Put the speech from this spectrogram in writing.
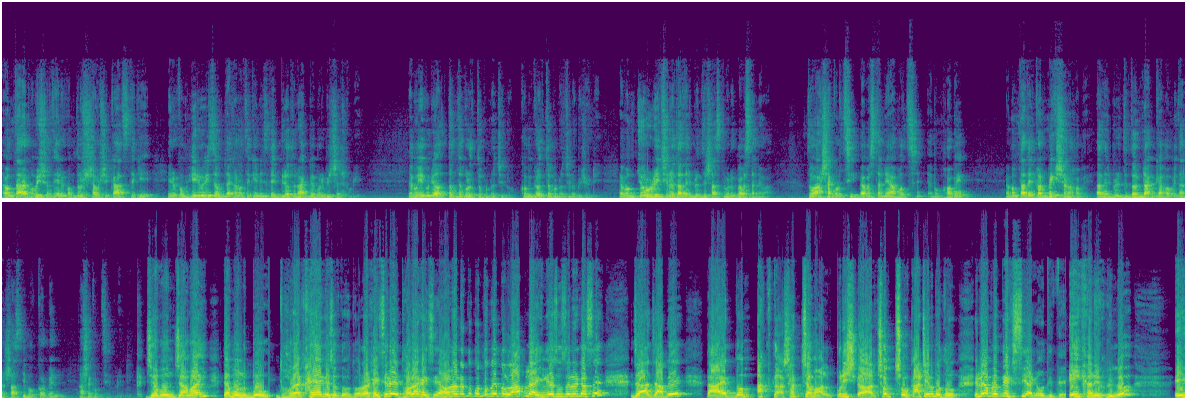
এবং তারা ভবিষ্যতে এরকম দুঃসাহসী কাজ থেকে, এরকম হিরোইজম দেখানো থেকে নিজেদের বিরত রাখবে বলে বিশ্বাস করি। এবং এগুলি অত্যন্ত গুরুত্বপূর্ণ ছিল, খুবই গুরুত্বপূর্ণ ছিল বিষয়টি এবং জরুরি ছিল তাদের বিরুদ্ধে শাস্তিমূলক ব্যবস্থা নেওয়া। তো আশা করছি ব্যবস্থা নেওয়া হচ্ছে এবং হবে এবং তাদের কনভিকশন হবে, তাদের বিরুদ্ধে দণ্ডাজ্ঞা হবে, তারা শাস্তি ভোগ করবেন, আশা করছি যেমন জামাই, তেমন বউ, ধরা খাইয়া গেছে তো, ধরা খাইছে রে, ধরা খাইছে। এখন আর এত কত করে তো লাভ নাই, ইলিয়াস হোসেনের কাছে যা যাবে তা একদম আটকা সাচ্চা মাল পরিষ্কার, স্বচ্ছ কাচের মতো, এটা আমরা দেখছি আগে অতীতে। এইখানে হইল এই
